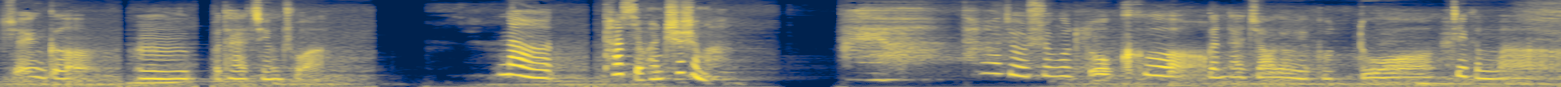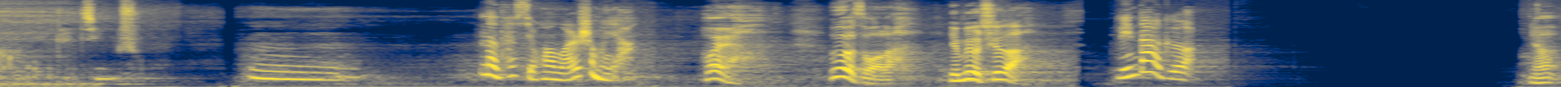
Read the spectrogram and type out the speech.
这个，嗯，不太清楚啊。那他喜欢吃什么？哎呀，他就是个租客，跟他交流也不多，这个嘛，我不太清楚。嗯，那他喜欢玩什么呀？哎呀，饿死我了！有没有吃的？林大哥，啊，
